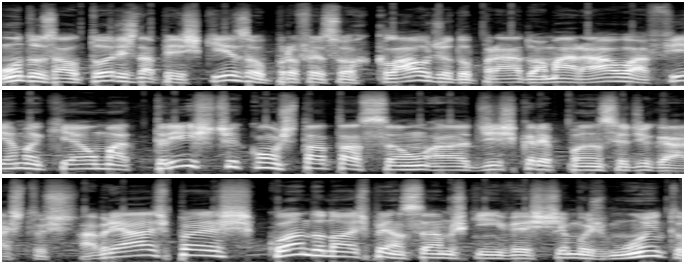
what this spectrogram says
Um dos autores da pesquisa, o professor Cláudio do Prado Amaral, afirma que é uma triste constatação a discrepância de gastos. Abre aspas, quando nós pensamos que investimos muito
